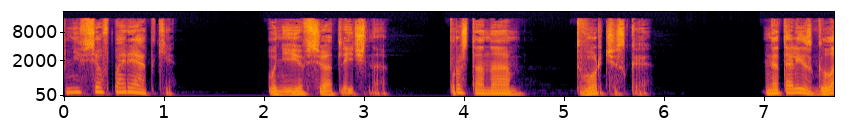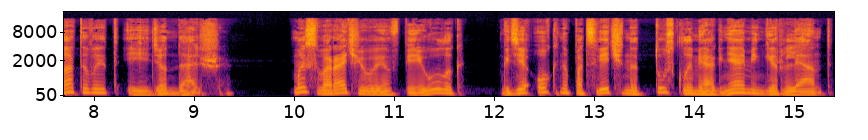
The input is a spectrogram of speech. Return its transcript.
не все в порядке». У нее все отлично. Просто она творческая. Натали сглатывает и идет дальше. Мы сворачиваем в переулок, где окна подсвечены тусклыми огнями гирлянд,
